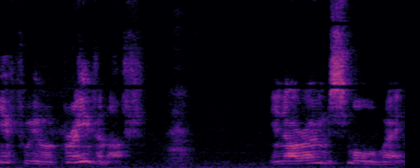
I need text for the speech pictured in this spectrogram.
if we were brave enough in our own small way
